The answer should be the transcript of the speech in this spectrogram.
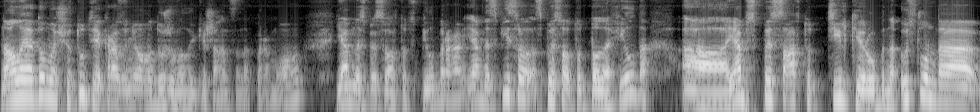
Ну, але я думаю, що тут якраз у нього дуже великі шанси на перемогу. Я б не списував тут Спілберга, я б не списував, списував тут Тода Філда, а я б списав тут тільки Рубна Услунда.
